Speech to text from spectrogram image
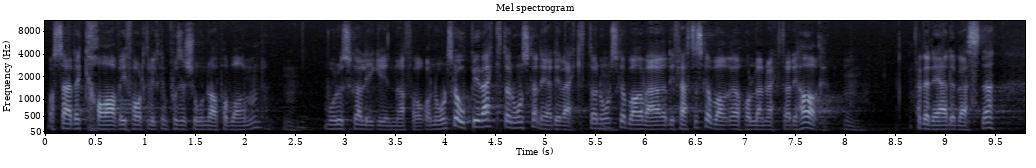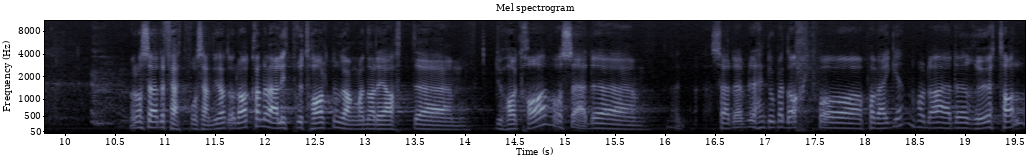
Og så er det krav i forhold til hvilken posisjon du har på banen. hvor du skal ligge innenfor. Og Noen skal opp i vekt, og noen skal ned i vekt. og noen skal bare være, De fleste skal bare holde den vekta de har. For det er det er beste. Men også er det fettprosent. Og da kan det være litt brutalt noen ganger når det er at eh, du har krav, og så er det så er det hengt opp et ark på, på veggen. og Da er det røde tall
